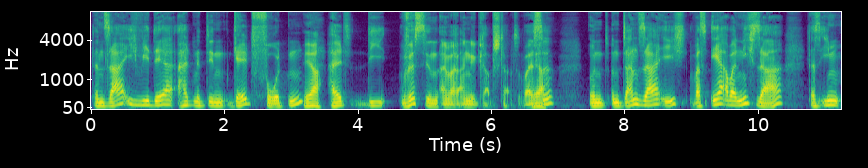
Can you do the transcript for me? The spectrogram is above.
dann sah ich, wie der halt mit den Geldpfoten Ja. halt die Würstchen einfach angegrapscht hat, weißt Ja. du? Und, und dann sah ich, was er aber nicht sah, dass ihm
